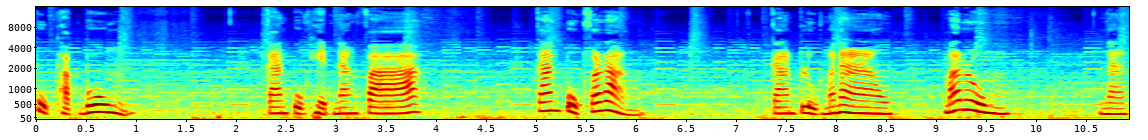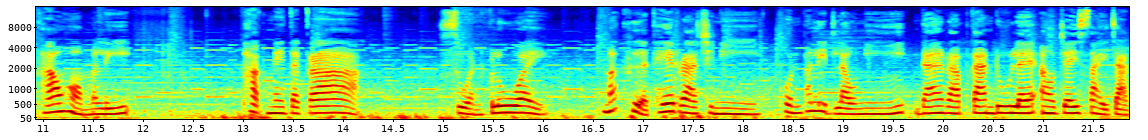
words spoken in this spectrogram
ปลูกผักบุ้ง การปลูกเห็ดนางฟ้า การปลูกฝรั่ง การปลูกมะนาว มะรุม นาข้าวหอมมะลิ ผักในตะกร้า สวนกล้วย มะเขือเทศราชินีผลผลิตเหล่านี้ได้รับการดูแลเอาใจใส่จาก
